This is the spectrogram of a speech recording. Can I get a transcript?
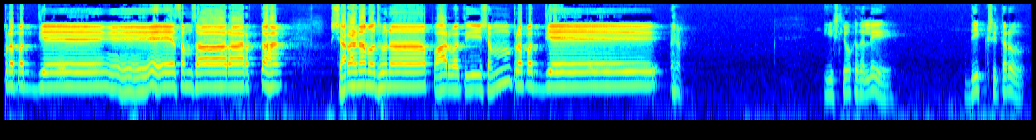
ಪ್ರಪದ್ಯೆ ಸಂಸಾರಾರ್ಥ ಶರಣಮಧುನಾ ಪಾರ್ವತೀಶಂ ಪ್ರಪದ್ಯೆ ಈ ಶ್ಲೋಕದಲ್ಲಿ ದೀಕ್ಷಿತರು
